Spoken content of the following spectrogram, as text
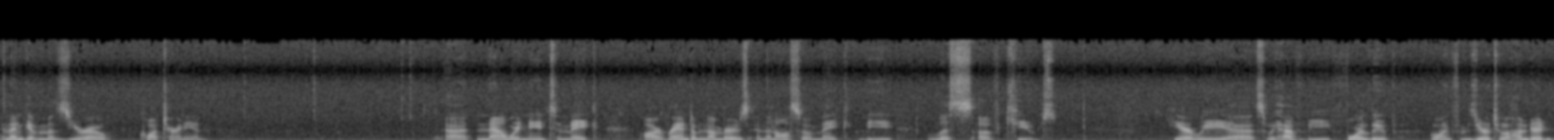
and then give them a 0 quaternion. Uh, now we need to make our random numbers and then also make the lists of cubes. Here we uh, so we have the for loop going from 0 to 100,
